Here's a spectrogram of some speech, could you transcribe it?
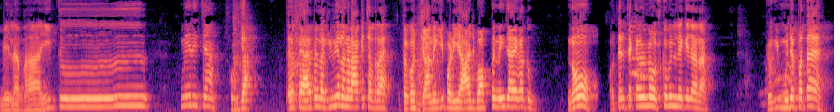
मेरा भाई तू। मेरी जान। उठ जा तेरे पैर पे लगी हुई है लंगड़ा के चल रहा है। तेरे को जाने की पड़ी है आज वॉक पे नहीं जाएगा तू। नो और तेरे चक्कर में मैं उसको भी नहीं लेके जा रहा। क्योंकि मुझे पता है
